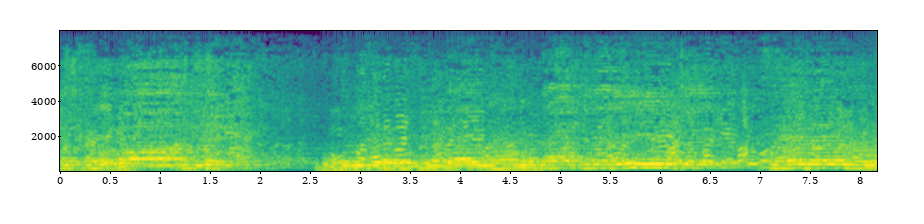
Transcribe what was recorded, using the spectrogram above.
कृष्ण भगवान की जय. गोविंद नामदास हरे सर्व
